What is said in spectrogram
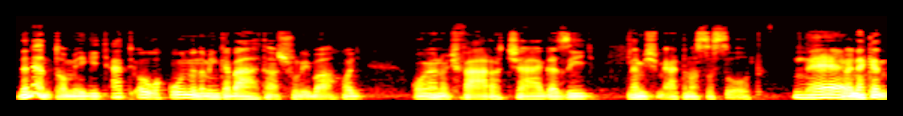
de nem tudom, még így, hát ó, akkor úgy mondom inkább általános suliba, hogy olyan, hogy fáradtság, az így, nem ismertem azt a szót. Nem. Vagy neked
